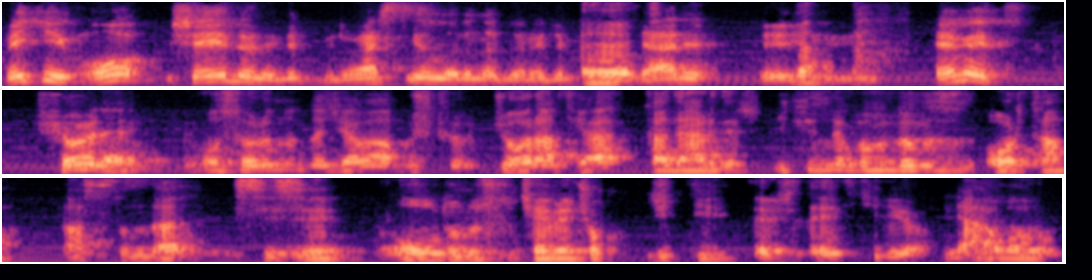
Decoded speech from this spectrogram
Peki o şeye dönelim, üniversite yıllarına dönelim. Evet. Yani e, evet. Şöyle, o sorunun da cevabı şu, coğrafya kaderdir. İçinde bulunduğunuz ortam aslında sizi olduğunuz çevre çok ciddi derecede etkiliyor. Yani o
